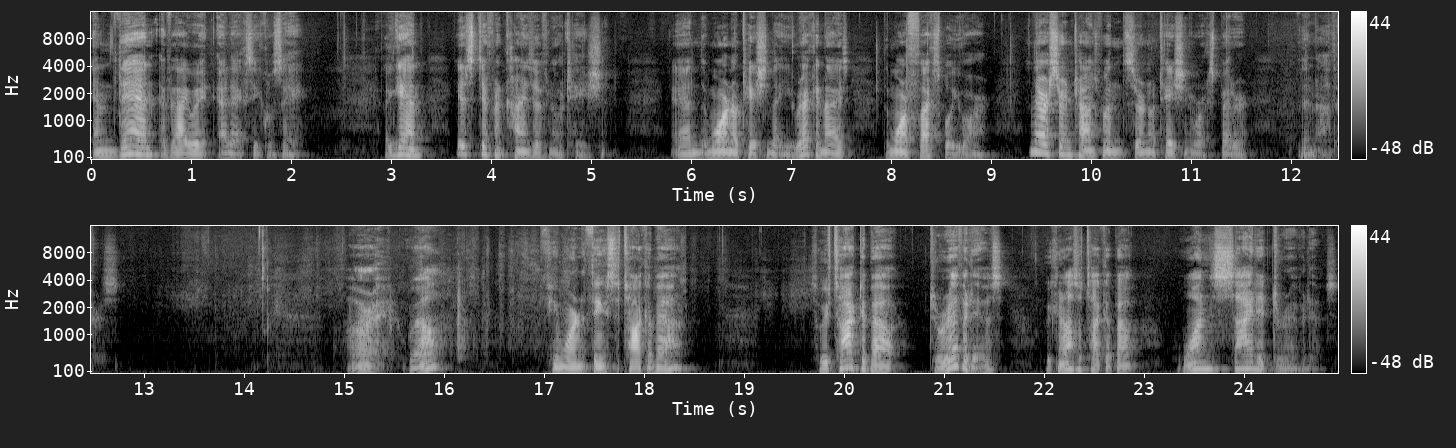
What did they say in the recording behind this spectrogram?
and then evaluate at x equals a. Again, it's different kinds of notation. And the more notation that you recognize, the more flexible you are. And there are certain times when certain notation works better than others. All right, well, a few more things to talk about. So we've talked about derivatives. We can also talk about one-sided derivatives.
